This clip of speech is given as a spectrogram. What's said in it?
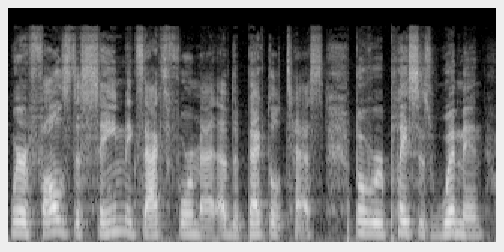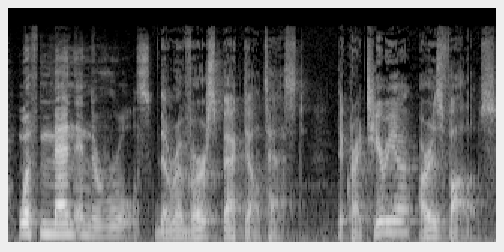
where it follows the same exact format of the Bechdel test, but replaces women with men in the rules. The reverse Bechdel test. The criteria are as follows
